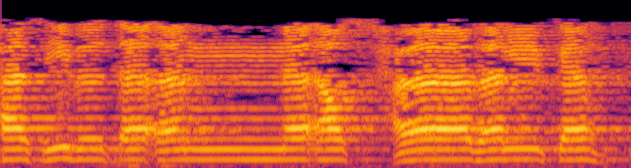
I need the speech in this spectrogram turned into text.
حسبت أن أصحاب الكهف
